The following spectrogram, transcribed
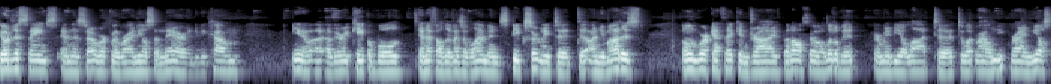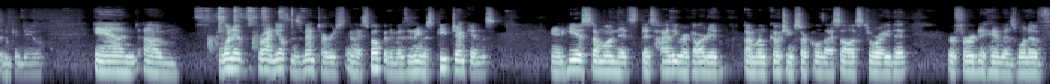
go to the Saints and then start working with Ryan Nielsen there and to become, you know, a, a very capable NFL defensive lineman speaks certainly to, to Onyemata's own work ethic and drive, but also a little bit or maybe a lot to, to what Ryan, Ryan Nielsen can do. And um, one of Ryan Nielsen's mentors, and I spoke with him, his name is Pete Jenkins, and he is someone that's that's highly regarded among coaching circles. I saw a story that referred to him as one of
